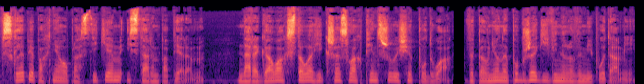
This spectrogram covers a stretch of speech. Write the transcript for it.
W sklepie pachniało plastikiem i starym papierem. Na regałach, stołach i krzesłach piętrzyły się pudła, wypełnione po brzegi winylowymi płytami.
